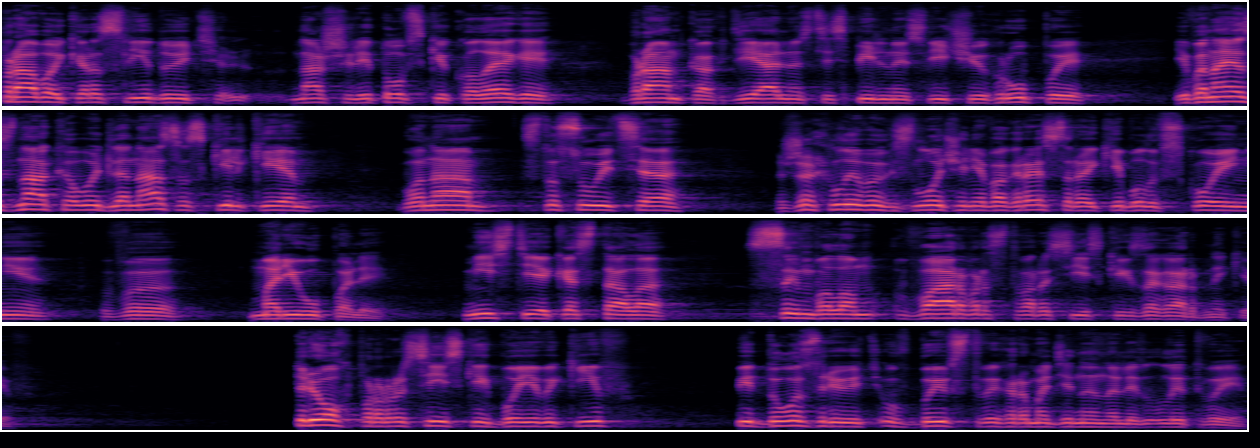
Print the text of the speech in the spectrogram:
справу, яку розслідують наші літовські колеги в рамках діяльності спільної слідчої групи. І вона є знаковою для нас, оскільки вона стосується жахливих злочинів агресора, які були скоєні в Маріуполі, місті, яке стало символом варварства російських загарбників. Трьох проросійських бойовиків підозрюють у вбивстві громадянина Литви,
